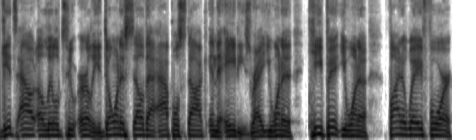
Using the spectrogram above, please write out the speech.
gets out a little too early. You don't want to sell that Apple stock in the 80s, right? You want to keep it. You want to find a way for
